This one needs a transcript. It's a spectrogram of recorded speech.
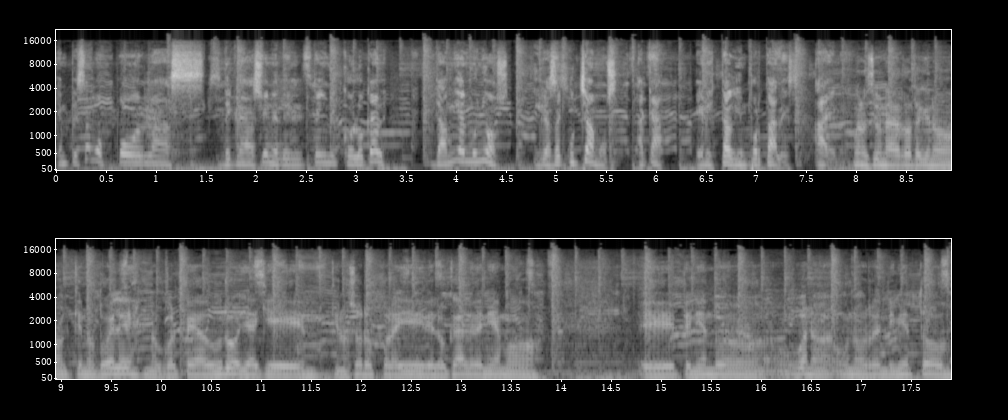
Empezamos por las declaraciones del técnico local, Damián Muñoz, y las escuchamos acá en Estadio en Portales AM. Bueno, es una derrota que nos, que nos duele, nos golpea duro, ya que, nosotros por ahí de local veníamos eh, teniendo bueno, unos rendimientos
